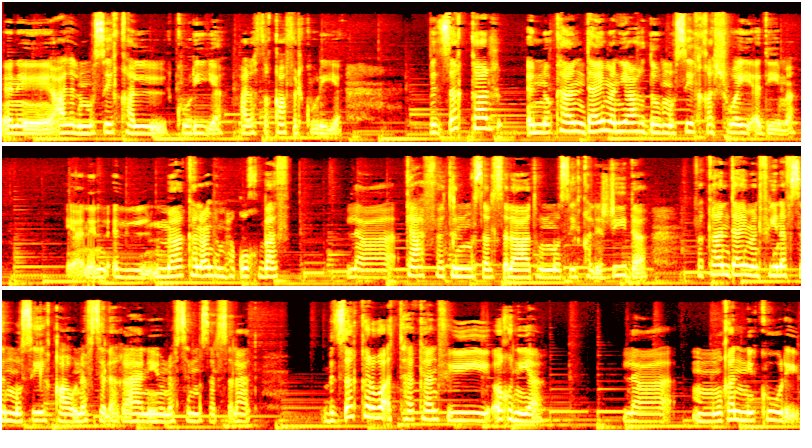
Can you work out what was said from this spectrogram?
يعني على الموسيقى الكورية على الثقافة الكورية. بتذكر إنه كان دايما يعرضوا موسيقى شوي قديمة. يعني ما كان عندهم حقوق بث لكافة المسلسلات والموسيقى الجديدة. فكان دايما في نفس الموسيقى ونفس الأغاني ونفس المسلسلات. بتذكر وقتها كان في أغنية لمغني كوري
